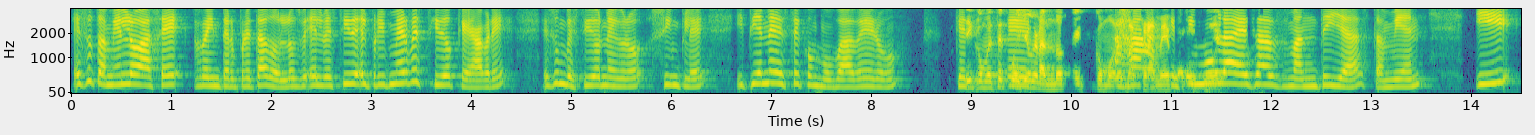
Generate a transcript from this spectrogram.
Eso también lo hace reinterpretado. Los, el vestido, el primer vestido que abre es un vestido negro simple y tiene este como babero. Que, sí, como este cuello grandote, como de macramé. Que simula esas mantillas también. Y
